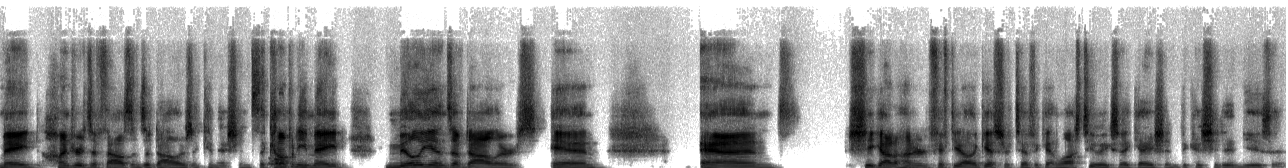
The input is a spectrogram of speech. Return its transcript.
made hundreds of thousands of dollars in commissions. The Oh. company made millions of dollars in, and she got a $150 gift certificate and lost two weeks vacation because she didn't use it.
